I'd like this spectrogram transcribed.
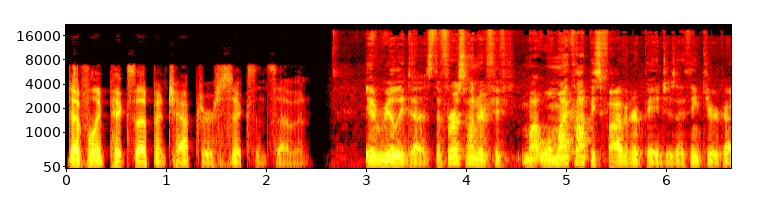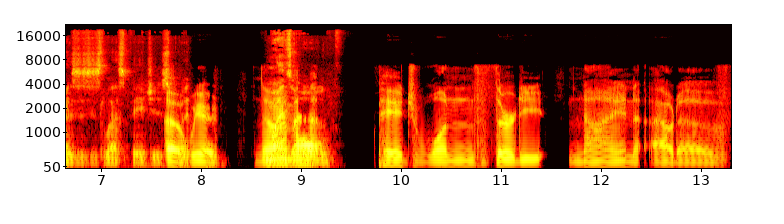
definitely picks up in chapter six and seven. it really does. The first 150. My, well, my copy's 500 pages. I think your guys' is less pages. Oh, weird. No, mine's I'm at old. page one thirty nine out of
